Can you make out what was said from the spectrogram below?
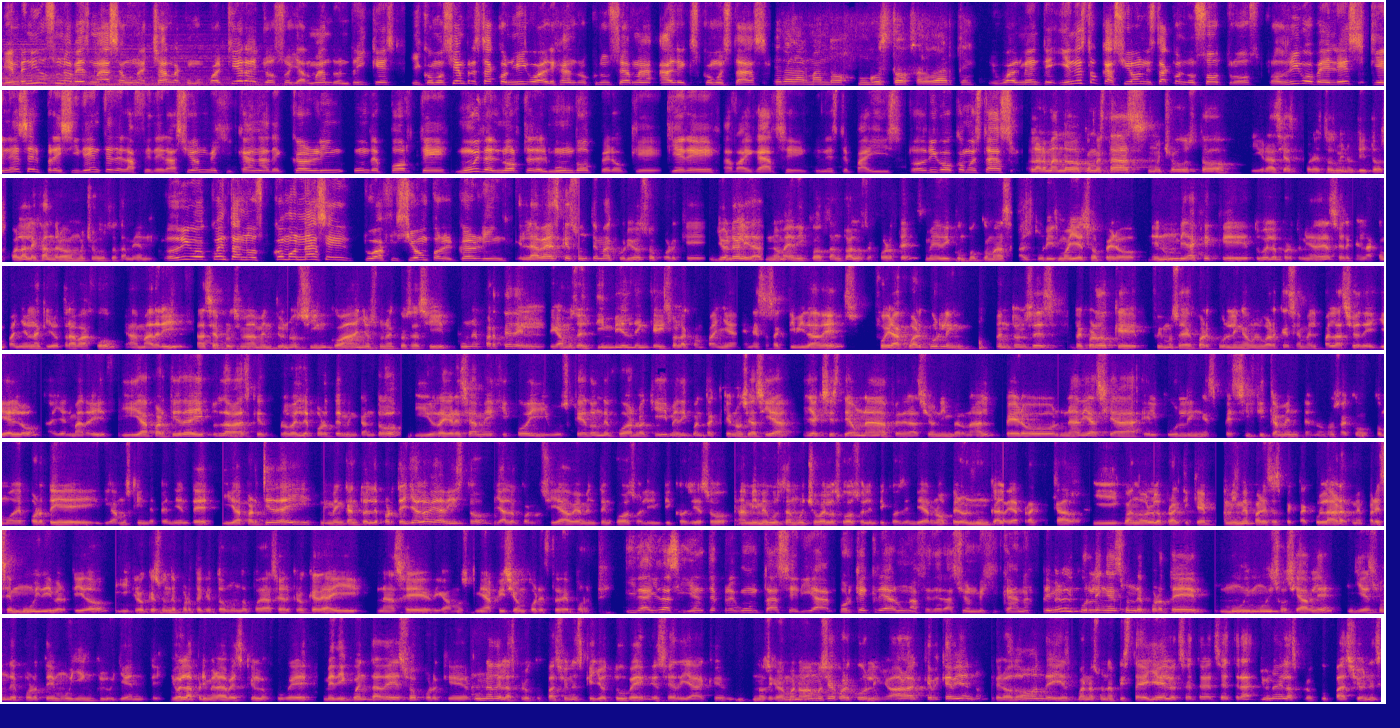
Bienvenidos una vez más a una charla como cualquiera. Yo soy Armando Enríquez y como siempre está conmigo Alejandro Cruz Serna. Alex, ¿cómo estás? ¿Qué tal Armando? Un gusto saludarte. Igualmente. Y en esta ocasión está con nosotros Rodrigo Vélez, quien es el presidente de la Federación Mexicana de Curling, un deporte muy del norte del mundo, pero que quiere arraigarse en este país. Rodrigo, ¿cómo estás? Hola Armando, ¿cómo estás? Mucho gusto y gracias por estos minutitos. Hola Alejandro, mucho gusto también. Rodrigo, cuéntanos cuéntanos cómo nace tu afición por el curling. La verdad es que es un tema curioso porque yo en realidad no me dedico tanto a los deportes, me dedico un poco más al turismo y eso, pero en un viaje que tuve la oportunidad de hacer en la compañía en la que yo trabajo, a Madrid, hace aproximadamente unos cinco años, una cosa así, una parte del, digamos, del team building que hizo la compañía en esas actividades fue ir a jugar curling. Entonces, recuerdo que fuimos a jugar curling a un lugar que se llama el Palacio de Hielo, allá en Madrid, y a partir de ahí, pues la verdad es que probé el deporte, me encantó, y regresé a México y busqué dónde jugarlo aquí y me di cuenta que no se hacía. Ya existía una federación invernal, pero nadie hacía el curling específicamente, ¿no? O sea, como, como deporte, digamos que independiente. Y a partir de ahí me encantó el deporte. Ya lo había visto, ya lo conocía obviamente en Juegos Olímpicos y eso, a mí me gusta mucho ver los Juegos Olímpicos de invierno, pero nunca lo había practicado. Y cuando lo practiqué, a mí me parece espectacular, me parece muy divertido y creo que es un deporte que todo el mundo puede hacer. Creo que de ahí nace, digamos, mi afición por este deporte. Y de ahí las siguiente pregunta sería, ¿por qué crear una federación mexicana? Primero, el curling es un deporte muy, muy sociable y es un deporte muy incluyente. Yo la primera vez que lo jugué me di cuenta de eso porque una de las preocupaciones que yo tuve ese día que nos dijeron, bueno, vamos a jugar curling. Yo, ahora, qué, qué bien, ¿no? Pero ¿dónde? Y es, bueno, es una pista de hielo, etcétera, etcétera. Y una de las preocupaciones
